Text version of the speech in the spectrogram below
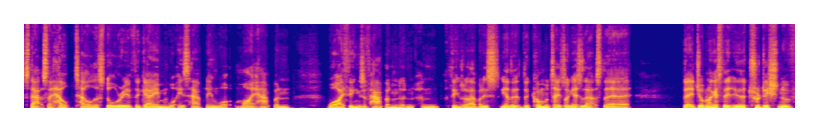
stats that help tell the story of the game, what is happening, what might happen why things have happened and, and things like that. But it's you know the, the commentators, I guess that's their their job. And I guess the, the tradition of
